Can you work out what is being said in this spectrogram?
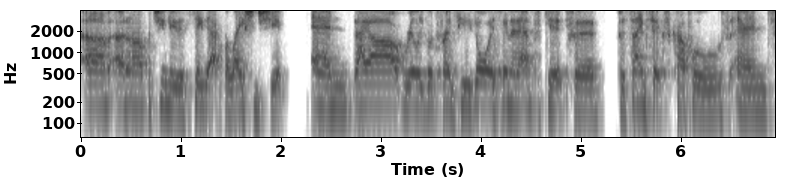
um, an opportunity to see that relationship and they are really good friends. He's always been an advocate for for same sex couples, and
